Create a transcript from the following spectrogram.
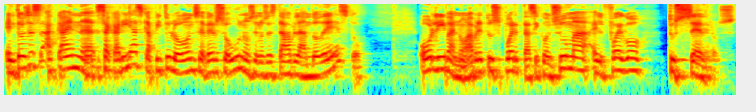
Entonces, acá en eh, Zacarías capítulo 11, verso 1 se nos está hablando de esto. Oh Líbano, abre tus puertas y consuma el fuego tus cedros.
